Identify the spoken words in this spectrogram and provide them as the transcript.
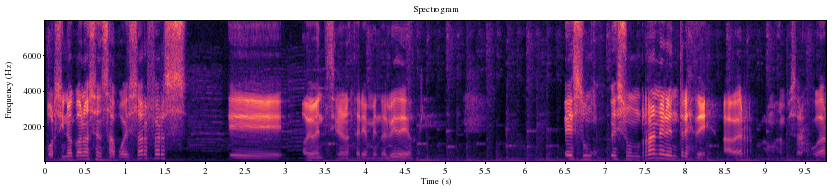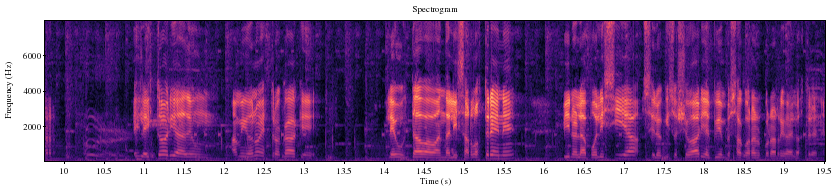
por si no conocen Subway Surfers, eh, obviamente si no, no estarían viendo el video. Es un, es un runner en 3D. A ver, vamos a empezar a jugar es la historia de un amigo nuestro acá que le gustaba vandalizar los trenes. Vino la policía, se lo quiso llevar y el pibe empezó a correr por arriba de los trenes.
